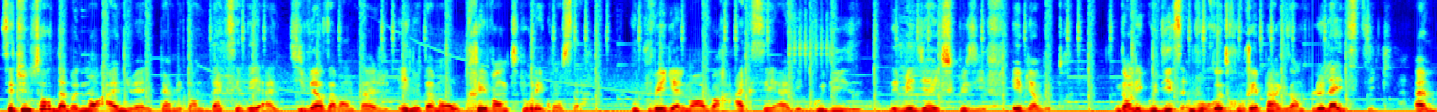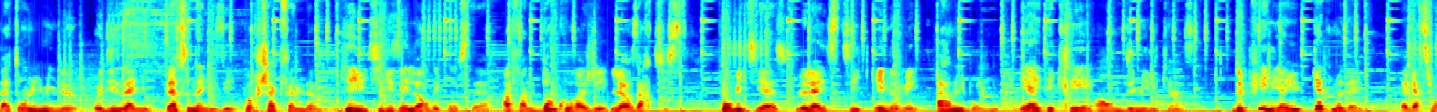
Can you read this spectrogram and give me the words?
C'est une sorte d'abonnement annuel permettant d'accéder à divers avantages et notamment aux préventes pour les concerts. Vous pouvez également avoir accès à des goodies, des médias exclusifs et bien d'autres. Dans les goodies, vous retrouverez par exemple le Lightstick, un bâton lumineux au design personnalisé pour chaque fandom, qui est utilisé lors des concerts afin d'encourager leurs artistes. Pour BTS, le Lightstick est nommé Army Bomb et a été créé en 2015. Depuis, il y a eu 4 modèles, la version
